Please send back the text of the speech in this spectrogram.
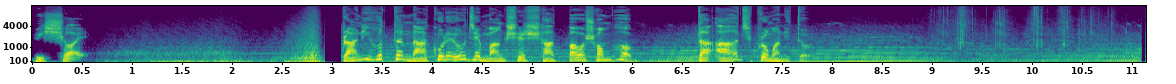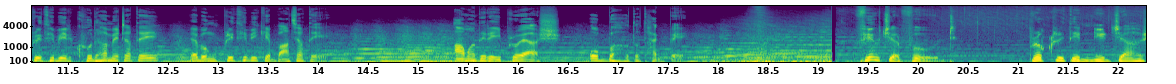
বিস্ময়। প্রাণী হত্যা না করেও যে মাংসের স্বাদ পাওয়া সম্ভব, তা আজ প্রমাণিত। পৃথিবীর ক্ষুধা মেটাতে এবং পৃথিবীকে বাঁচাতে আমাদের এই প্রয়াস অব্যাহত থাকবে। ফিউচার ফুড প্রকৃতির নির্যাস,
